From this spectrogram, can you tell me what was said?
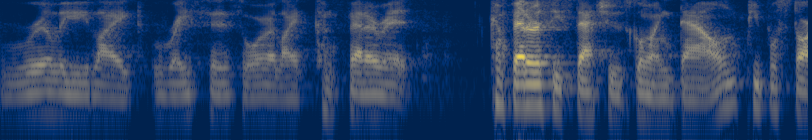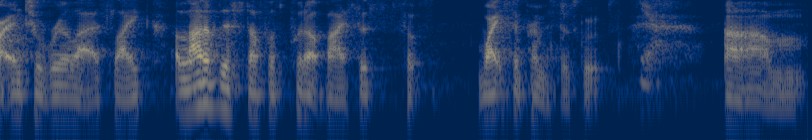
really like racist or like Confederate Confederacy statues going down. People starting to realize like a lot of this stuff was put up by white supremacist groups. yeah. Um,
